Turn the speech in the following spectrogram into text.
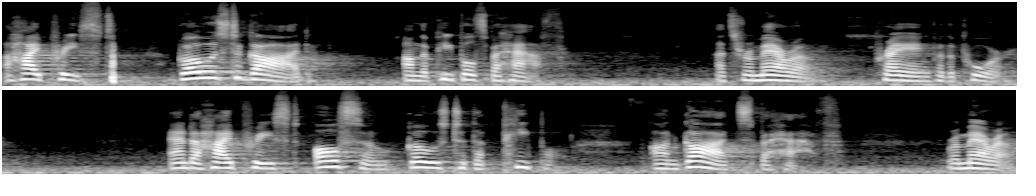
A high priest goes to God on the people's behalf. That's Romero praying for the poor. And a high priest also goes to the people on God's behalf. Romero,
